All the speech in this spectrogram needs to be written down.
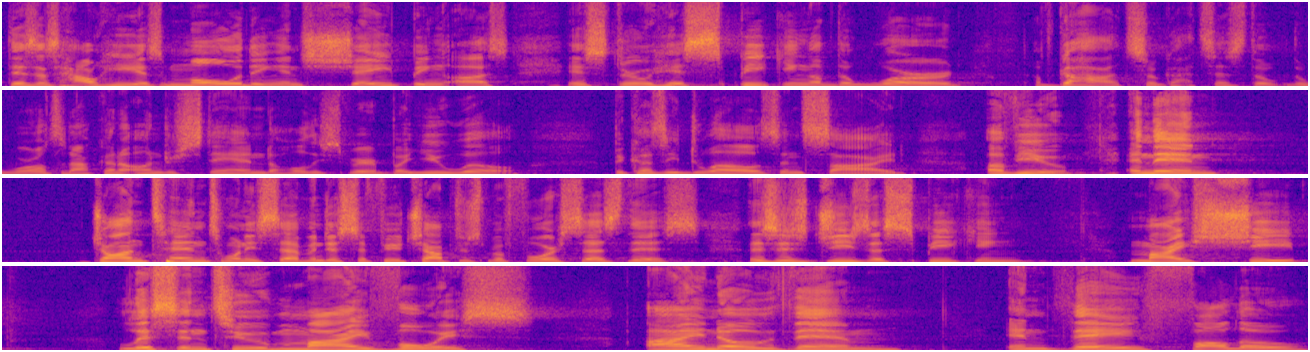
This is how He is molding and shaping us, is through His speaking of the Word of God. So God says the, the world's not going to understand the Holy Spirit, but you will because He dwells inside of you. And then John 10 27, just a few chapters before, says this. This is Jesus speaking. My sheep listen to my voice I know them and they follow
